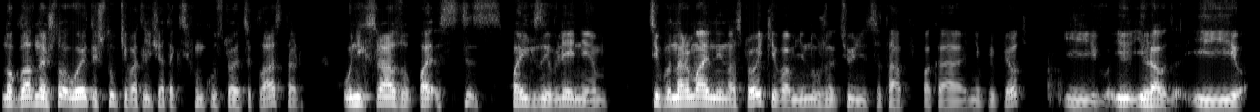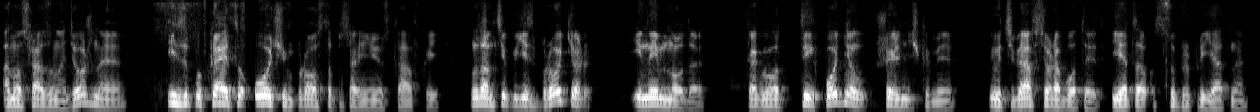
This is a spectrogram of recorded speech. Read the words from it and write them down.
Но главное, что у этой штуки, в отличие от ActiveMQ, строится кластер. У них сразу по, с- по их заявлениям типа нормальные настройки, вам не нужно тюнить сетап, пока не припрет, и, и, и, и оно сразу надежное, и запускается очень просто по сравнению с кавкой. Ну, там типа есть брокер и нейм-нода. Как бы вот ты их поднял шельничками, и у тебя все работает, и это супер приятно.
